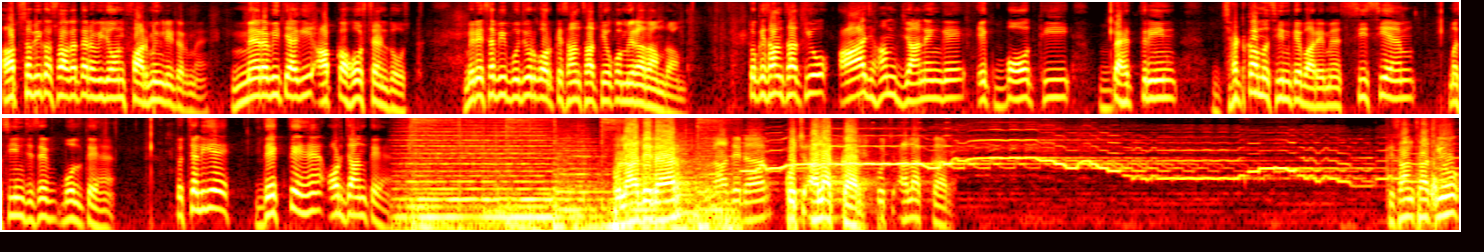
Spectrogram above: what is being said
आप सभी का स्वागत है रवि जॉन फ़ार्मिंग लीडर में। मैं रवि त्यागी आपका होस्ट एंड दोस्त। मेरे सभी बुज़ुर्ग और किसान साथियों को मेरा राम राम। तो किसान साथियों आज हम जानेंगे एक बहुत ही बेहतरीन झटका मशीन के बारे में सीसीएम मशीन जिसे बोलते हैं। तो चलिए देखते हैं और जानते हैं। भुला दे डर। भुला दे डर। कुछ अलग कर। कुछ अलग कर। किसान साथियों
